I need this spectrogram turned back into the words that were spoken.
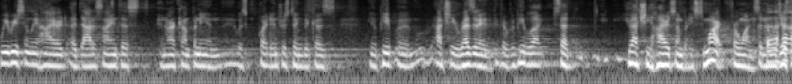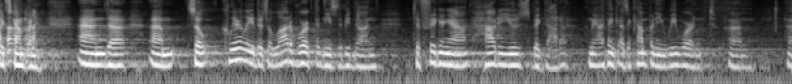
we recently hired a data scientist in our company, and it was quite interesting because you know, people uh, actually resonated. There were people that said, you actually hired somebody smart for once in a logistics company. And uh, um, so clearly there's a lot of work that needs to be done to figuring out how to use big data. I mean, I think as a company, we weren't um, uh,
